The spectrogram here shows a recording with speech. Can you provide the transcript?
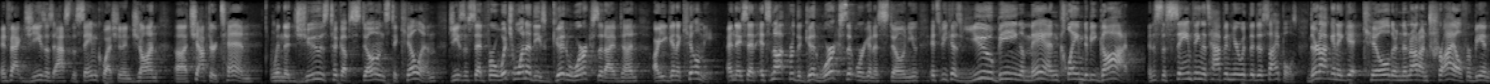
In fact, Jesus asked the same question in John uh, chapter 10 when the Jews took up stones to kill him, Jesus said, For which one of these good works that I've done are you going to kill me? And they said, It's not for the good works that we're going to stone you. It's because you, being a man, claim to be God. And it's the same thing that's happened here with the disciples. They're not going to get killed and they're not on trial for being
